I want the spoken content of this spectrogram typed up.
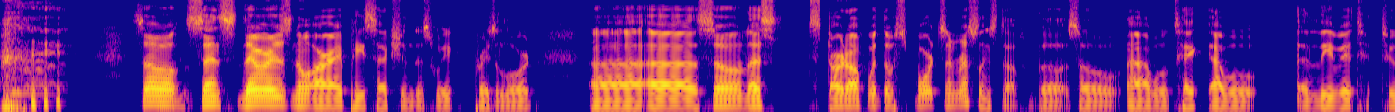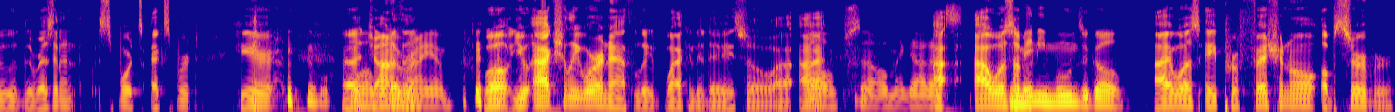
so, Yeah. since there is no RIP section this week, praise the Lord. Uh, uh, so let's start off with the sports and wrestling stuff. But so I will take, I will uh, leave it to the resident sports expert here. well, Jonathan. I am. well, you actually were an athlete back in the day, so I, I, oh, oh my god, I, I was a, many moons ago. I was a professional observer.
